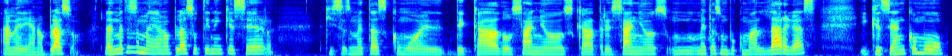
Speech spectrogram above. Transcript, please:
a mediano plazo. Las metas a mediano plazo tienen que ser quizás metas como de cada dos años, cada tres años, metas un poco más largas y que sean como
